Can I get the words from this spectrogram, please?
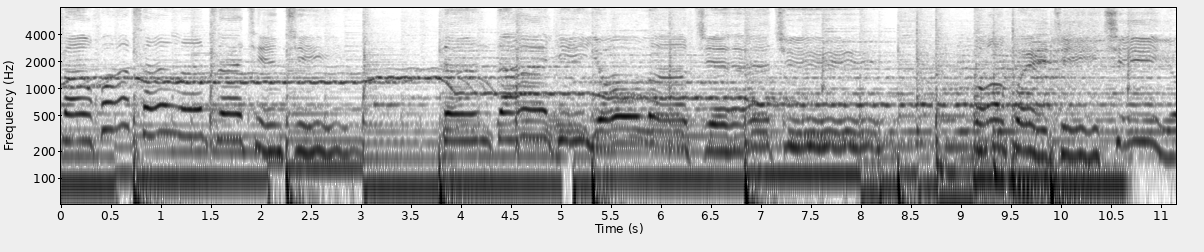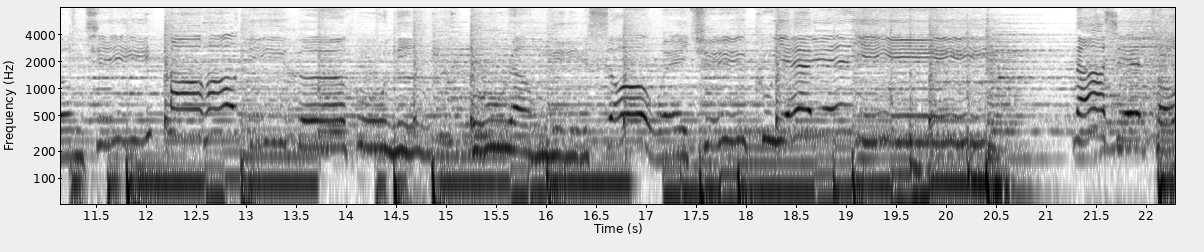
繁花灿烂在天际，等待已有了结局。我会提起勇气，好好地呵护你，不让你受委屈，也愿意。那些痛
